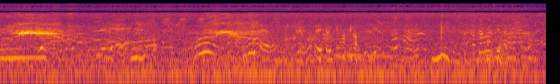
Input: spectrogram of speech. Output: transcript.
う近づいてみて、水のところに。何見てんの固まってたらさ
